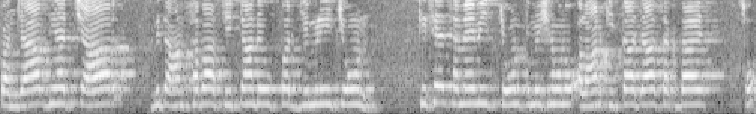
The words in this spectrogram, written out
ਪੰਜਾਬ ਦੀਆਂ ਚਾਰ ਵਿਧਾਨ ਸਭਾ ਸੀਟਾਂ ਦੇ ਉੱਪਰ ਜਿਮਣੀ ਚੋਣ, ਕਿਸੇ ਸਮੇਂ ਵੀ ਚੋਣ ਕਮਿਸ਼ਨ ਵੱਲੋਂ ਐਲਾਨ ਕੀਤਾ ਜਾ ਸਕਦਾ ਹੈ। ਸੋ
